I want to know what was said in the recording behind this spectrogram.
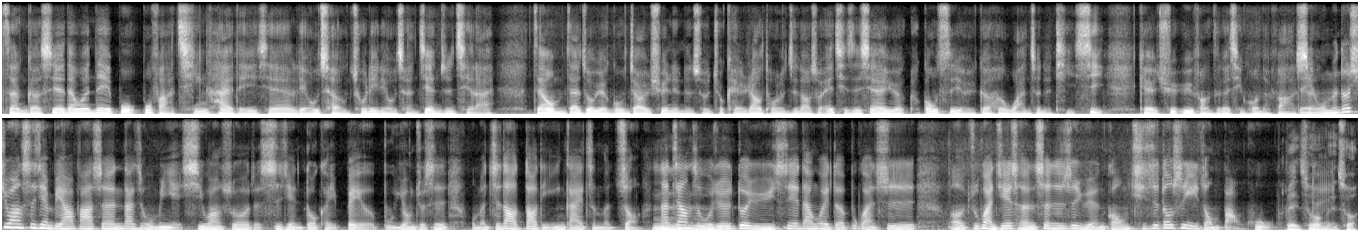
整个事业单位内部不法侵害的一些流程处理流程建置起来。这样我们在做员工教育训练的时候，就可以让同仁知道说，诶，其实现在员公司有一个很完整的体系，可以去预防这个情况的发生。对，我们都希望事件不要发生，但是我们也希望所有的事件都可以备而不用，就是我们知道到底应该怎么走。那这样子，我觉得对于事业单位的不管是呃主管阶层，甚至是员工，其实都是一种保护，没错没错。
